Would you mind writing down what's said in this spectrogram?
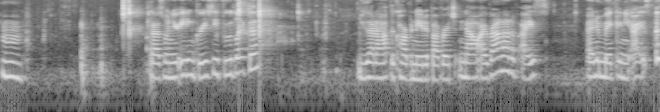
Mm. Guys, when you're eating greasy food like this, you gotta have the carbonated beverage. Now, I ran out of ice. I didn't make any ice.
